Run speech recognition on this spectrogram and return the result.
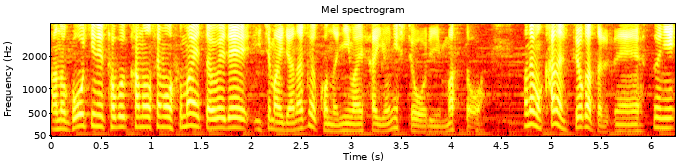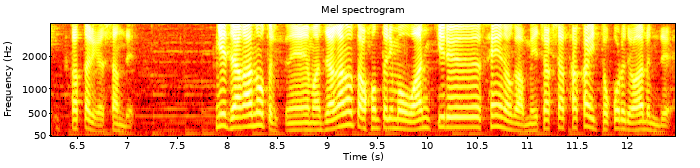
あの、合金で飛ぶ可能性も踏まえた上で、1枚ではなく、この2枚採用にしておりますと。まあでもかなり強かったですね。普通に使ったりはしたんで。で、ジャガーノートですね。まあ、ジャガーノートは本当にもうワンキル性能がめちゃくちゃ高いところではあるんで、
